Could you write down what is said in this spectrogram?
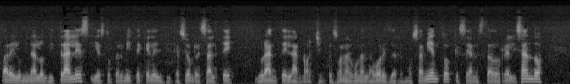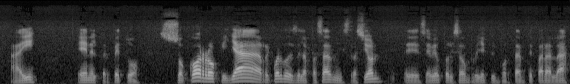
para iluminar los vitrales y esto permite que la edificación resalte durante la noche. Pues son algunas labores de remozamiento que se han estado realizando ahí en el perpetuo Socorro, que ya recuerdo desde la pasada administración eh, se había autorizado un proyecto importante para la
